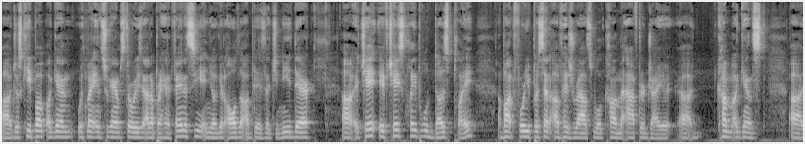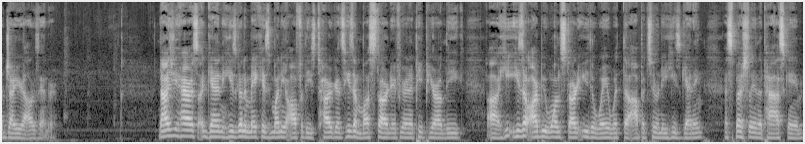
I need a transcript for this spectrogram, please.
Uh, just keep up again with my Instagram stories at Upper Hand Fantasy, and you'll get all the updates that you need there. Uh, if Chase Claypool does play, about 40% of his routes will come after Jaire, uh, come against uh, Jaire Alexander. Najee Harris, again, he's going to make his money off of these targets. He's a must start if you're in a PPR league. Uh, he, he's an RB1 start either way with the opportunity he's getting, especially in the pass game.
